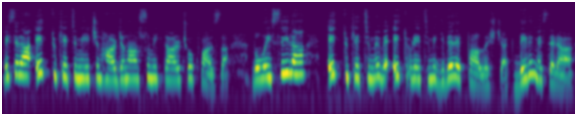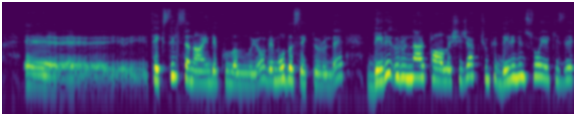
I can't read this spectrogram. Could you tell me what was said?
Mesela et tüketimi için harcanan su miktarı çok fazla. Dolayısıyla et tüketimi ve et üretimi giderek pahalaşacak. Deri mesela e, tekstil sanayinde kullanılıyor ve moda sektöründe deri ürünler pahalaşacak çünkü derinin su ayak izi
